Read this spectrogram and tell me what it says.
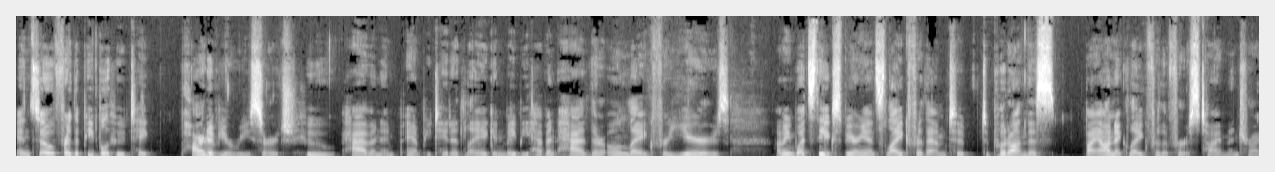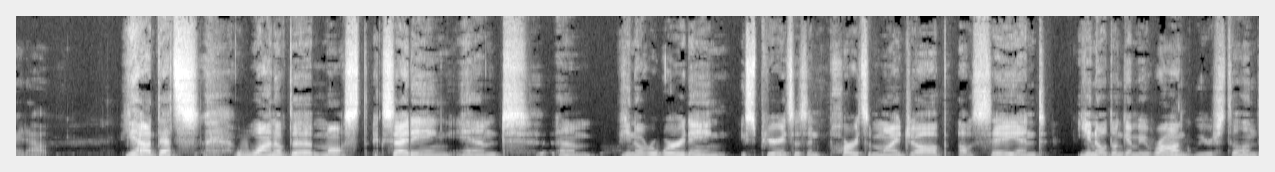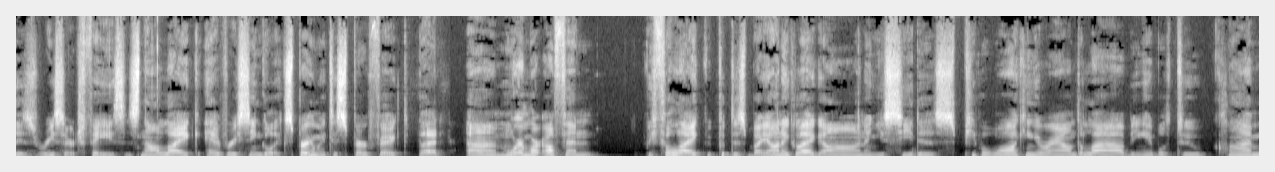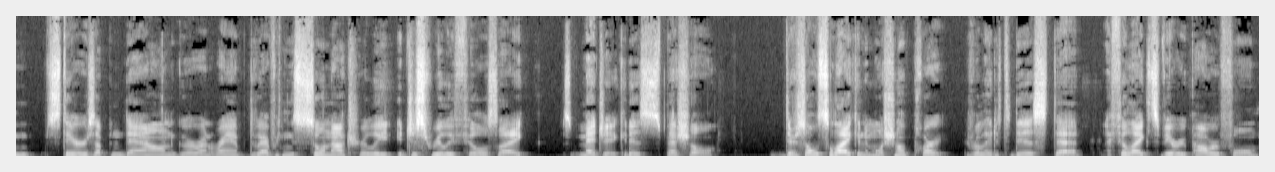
And so for the people who take part of your research who have an amputated leg and maybe haven't had their own leg for years. I mean, what's the experience like for them to, to put on this bionic leg for the first time and try it out? Yeah, that's one of the most exciting and um, you know rewarding experiences and parts of my job. I'll say, and you know, don't get me wrong, we're still in this research phase. It's not like every single experiment is perfect, but um, more and more often, we feel like we put this bionic leg on and you see this people walking around the lab, being able to climb stairs up and down, go around ramp, do everything so naturally. It just really feels like magic. It is special. There's also like an emotional part related to this that I feel like it's very powerful.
